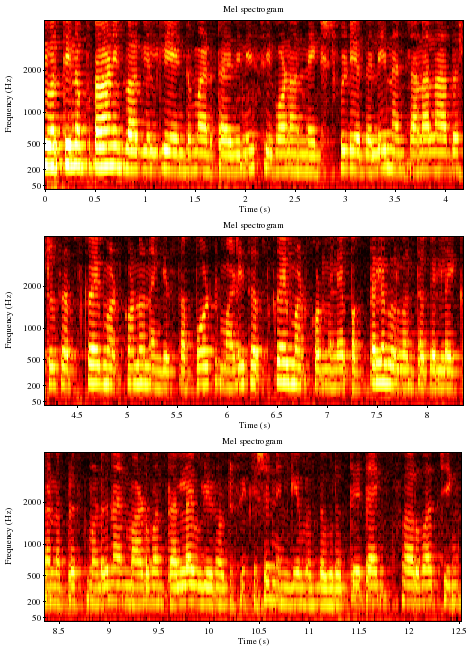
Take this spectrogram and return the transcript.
ಇವತ್ತಿನ ಪುಟಾಣಿ ಬಾಗಿಲ್ಗೆ ಎಂಡ್ ಮಾಡ್ತಾ ಇದ್ದೀನಿ. ಸಿಗೋಣ ನೆಕ್ಸ್ಟ್ ವಿಡಿಯೋದಲ್ಲಿ ನನ್ನ ಚಾನಲ್ನ ಆದಷ್ಟು ಸಬ್ಸ್ಕ್ರೈಬ್ ಮಾಡಿಕೊಂಡು ನನಗೆ ಸಪೋರ್ಟ್ ಮಾಡಿ. ಸಬ್ಸ್ಕ್ರೈಬ್ ಮಾಡ್ಕೊಂಡ್ಮೇಲೆ ಪಕ್ಕದಲ್ಲೇ ಬರುವಂಥ ಬೆಲ್ಲೈಕನ್ನು ಪ್ರೆಸ್ ಮಾಡಿದ್ರೆ ನಾನು ಮಾಡುವಂಥ ಎಲ್ಲ ವಿಡಿಯೋ ನೋಟಿಫಿಕೇಶನ್ ನಿಮಗೆ ಮೊದಲು ಬರುತ್ತೆ. ಥ್ಯಾಂಕ್ ಫಾರ್ ವಾಚಿಂಗ್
